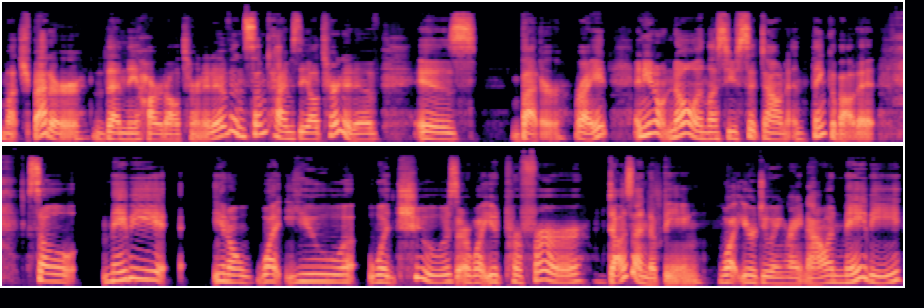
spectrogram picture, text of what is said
much better than the hard alternative, and sometimes the alternative is better, right? And you don't know unless you sit down and think about it. So, maybe you know, what you would choose or what you'd prefer does end up being what you're doing right now. And maybe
